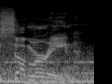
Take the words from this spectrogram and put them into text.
submarine.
